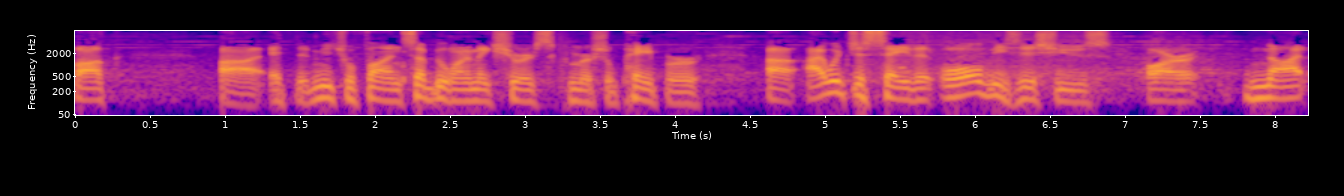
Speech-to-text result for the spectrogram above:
buck uh, at the mutual fund. Some people want to make sure it's commercial paper. Uh, I would just say that all these issues are not,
